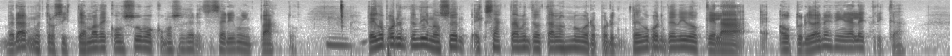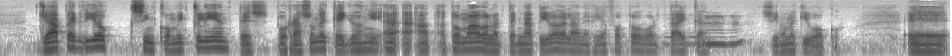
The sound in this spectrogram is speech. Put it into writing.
¿verdad? nuestro sistema de consumo, cómo sería un impacto. Tengo por entendido, no sé exactamente dónde están los números, pero tengo por entendido que la Autoridad de Energía Eléctrica ya perdió 5.000 clientes por razón de que ellos han ha, tomado la alternativa de la energía fotovoltaica, si no me equivoco. Eh,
